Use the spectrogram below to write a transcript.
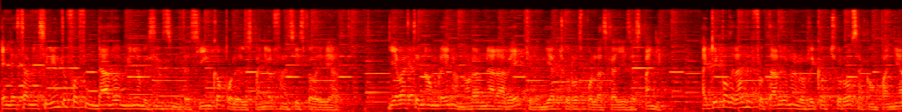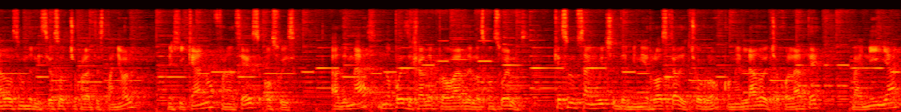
El establecimiento fue fundado en 1975 por el español Francisco de Viarte. Lleva este nombre en honor a un árabe que vendía churros por las calles de España. Aquí podrás disfrutar de uno de los ricos churros acompañados de un delicioso chocolate español, mexicano, francés o suizo. Además, no puedes dejar de probar de los consuelos, que es un sándwich de mini rosca de churro con helado de chocolate, vainilla,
